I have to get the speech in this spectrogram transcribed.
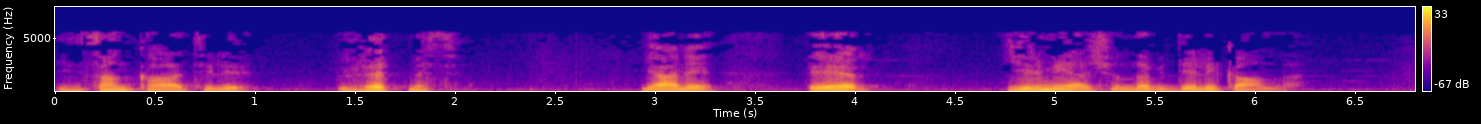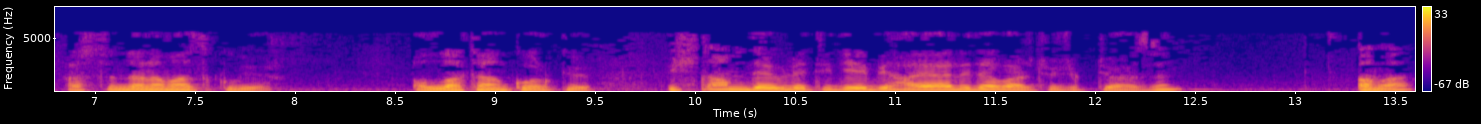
insan katili üretmesin. Yani eğer 20 yaşında bir delikanlı aslında namaz kılıyor. Allah'tan korkuyor. İslam devleti diye bir hayali de var çocukcağızın. Ama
